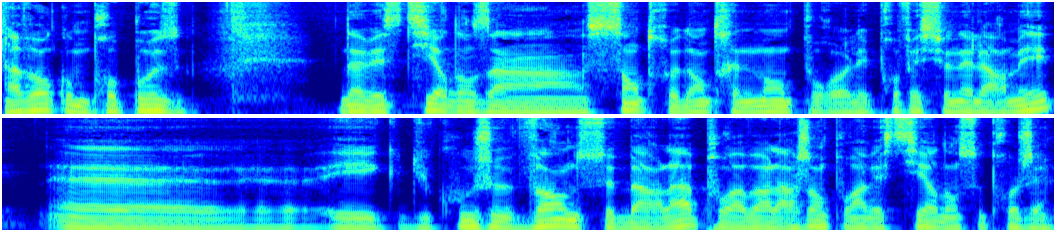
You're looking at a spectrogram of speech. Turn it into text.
Avant qu'on me propose d'investir dans un centre d'entraînement pour les professionnels armés euh, et du coup je vende ce bar là pour avoir l'argent pour investir dans ce projet.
